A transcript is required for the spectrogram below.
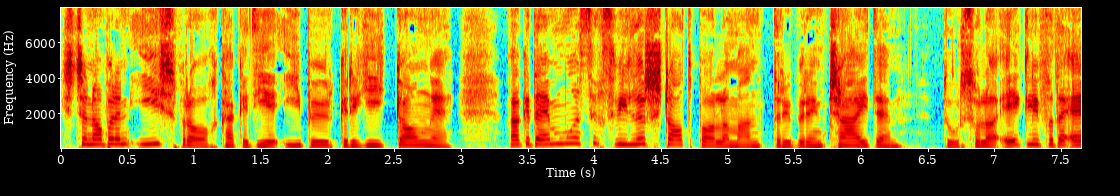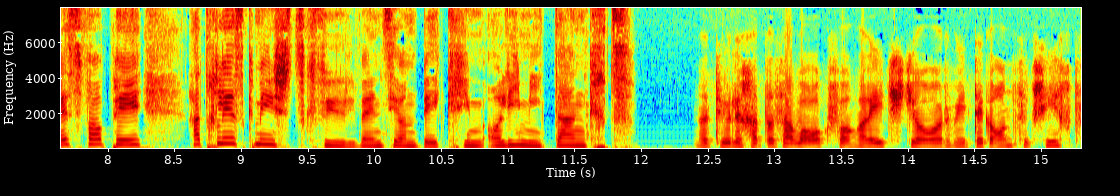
ist dann aber ein Einsprache gegen die Einbürgerung eingegangen. Wegen dem muss sich das Wieler Stadtparlament darüber entscheiden. Ursula Egli von der SVP hat ein, ein gemischtes Gefühl, wenn sie an Bekim Alimi denkt. Natürlich hat das auch angefangen letztes Jahr mit der ganzen Geschichte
